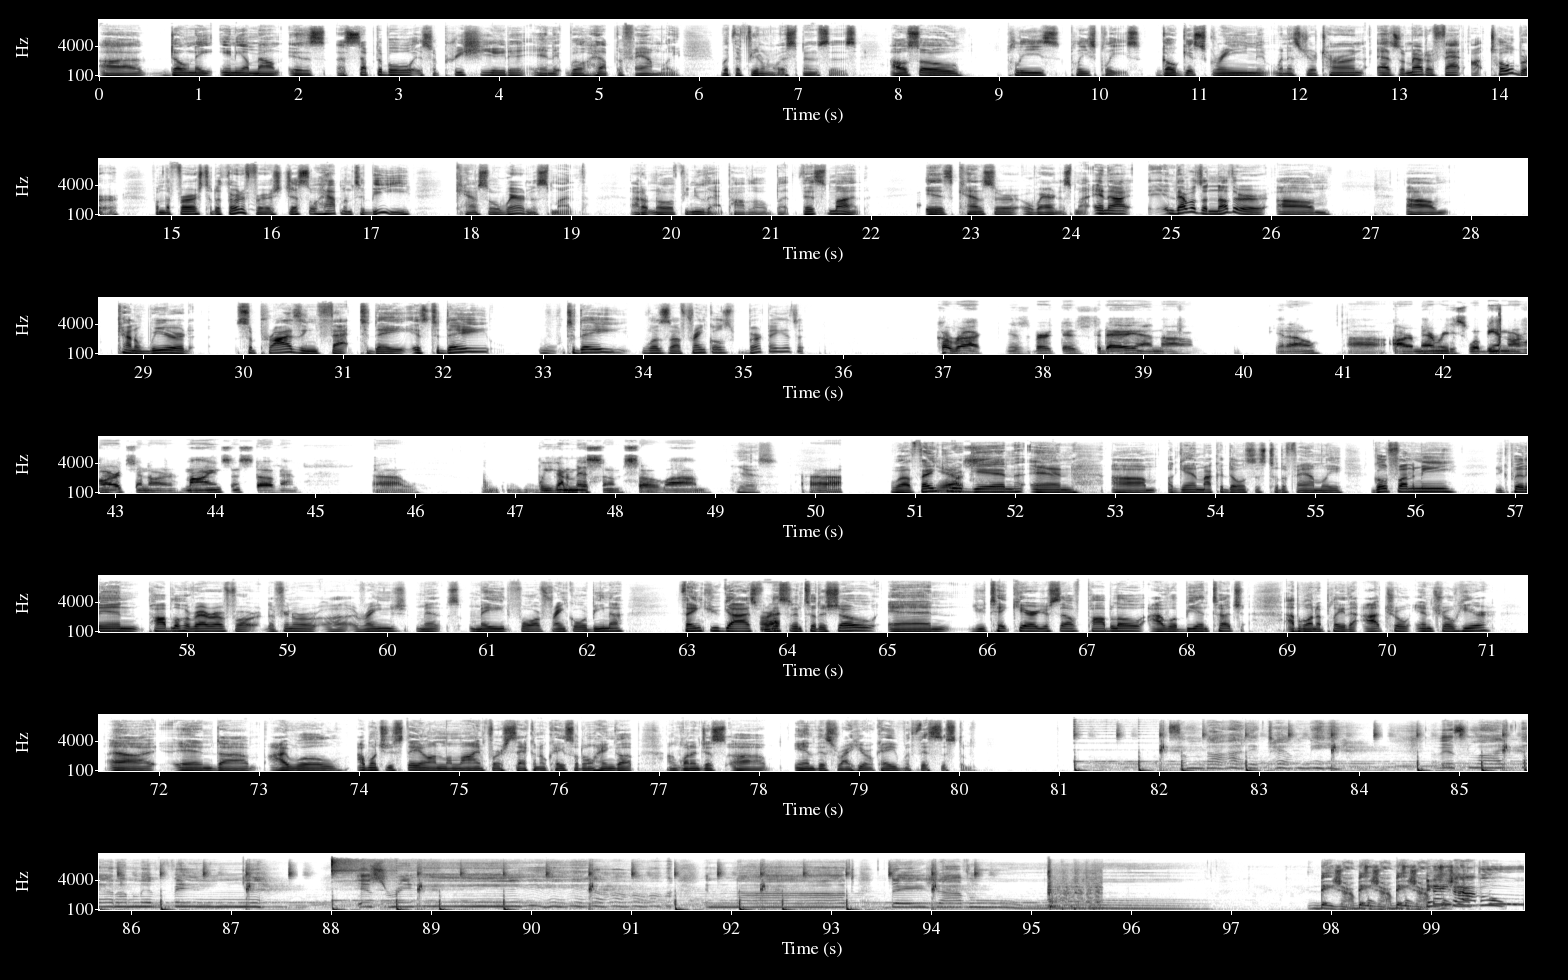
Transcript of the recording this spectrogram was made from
uh, donate any amount is acceptable, it's appreciated, and it will help the family with the funeral expenses. Also, please, please, please go get screened when it's your turn. As a matter of fact, October from the 1st to the 31st just so happened to be Cancer Awareness Month. I don't know if you knew that, Pablo, but this month is Cancer Awareness Month. And I and there was another um um kind of weird surprising fact today is today today was uh, Franco's birthday, is it? Correct. His birthday is today, and um, you know, uh, our memories will be in our hearts and our minds and stuff, and uh, we're gonna miss him. So um, yes. Uh, well, thank yes. you again, and um, again, my condolences to the family. GoFundMe you can put in Pablo Herrera for the funeral uh, arrangements made for Franco Urbina. Thank you guys for right. listening to the show, and you take care of yourself, Pablo. I will be in touch. I'm going to play the outro intro here, uh, and um, I will. I want you to stay on the line for a second, okay? So don't hang up. I'm going to just uh, end this right here, okay, with this system. Vu. Deja, deja, deja, deja vu.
